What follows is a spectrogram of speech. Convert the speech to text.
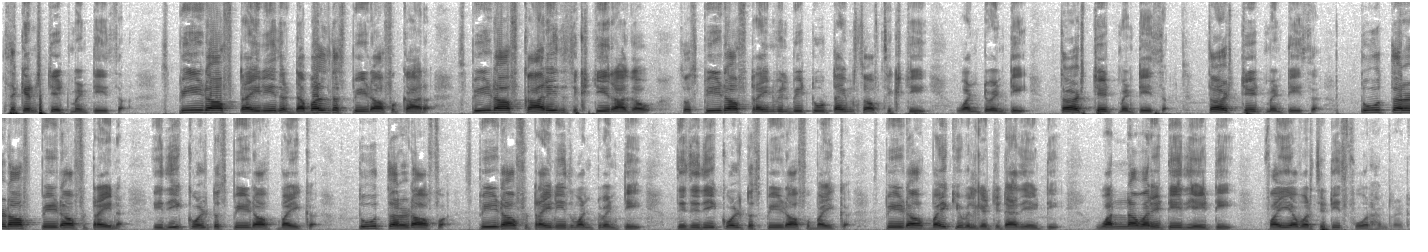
second statement is speed of train is double the speed of car. Speed of car is 60 raghav. So speed of train will be 2 times of 60 120 third statement is third statement is two third of speed of train is equal to speed of bike. Two third of speed of train is 120 this is equal to speed of bike. Speed of bike you will get it as 80 1 hour it is 80 5 hours it is 400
